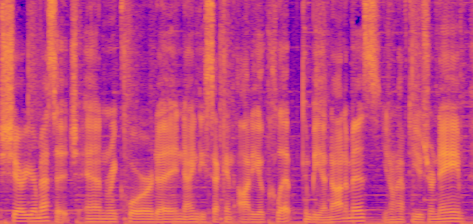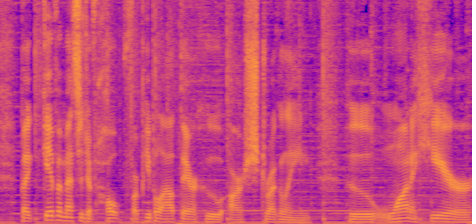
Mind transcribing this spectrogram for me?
share your message and record a 90 second audio clip. It can be anonymous, you don't have to use your name, but give a message of hope for people out there who are struggling, who want to hear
